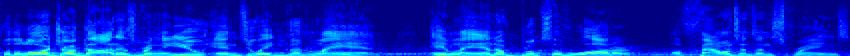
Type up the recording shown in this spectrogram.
For the Lord your God is bringing you into a good land, a land of brooks of water, of fountains and springs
